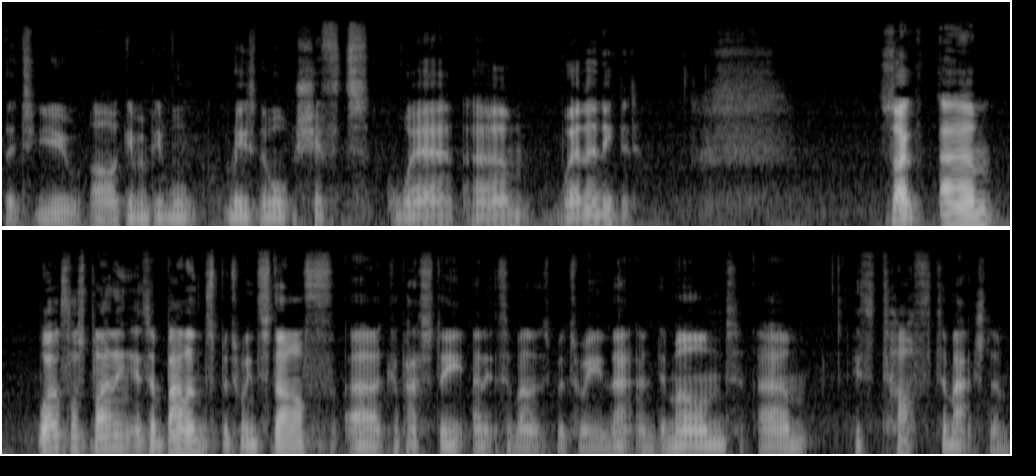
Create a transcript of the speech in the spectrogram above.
that you are giving people reasonable shifts where um, where they're needed. So, um, workforce planning is a balance between staff uh, capacity and it's a balance between that and demand. Um, it's tough to match them,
